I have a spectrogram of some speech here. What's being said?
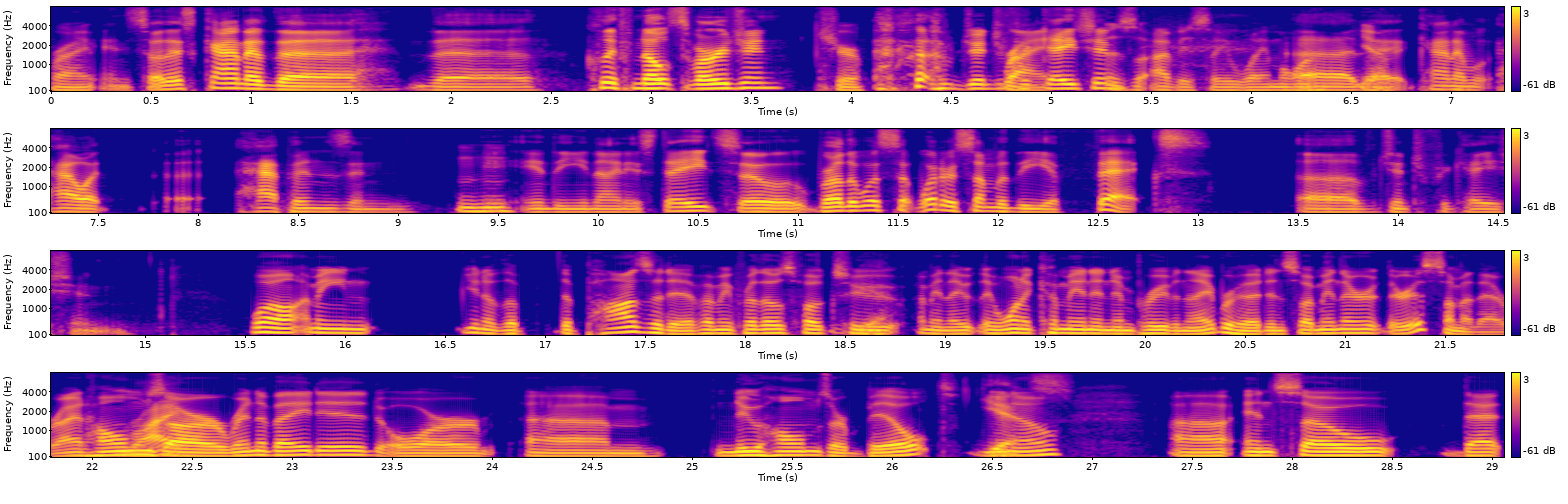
Right. And so that's kind of the the Cliff Notes version Sure. of Right. gentrification. There's obviously way more. uh, that kind of how it uh, happens in Mhm. in the United States. So, brother, what's what are some of the effects of gentrification? Well, I mean, you know the the positive. I mean, for those folks who, Yeah. I mean, they, they want to come in and improve the neighborhood, and so I mean, there there is some of that, right? Homes Right. are renovated or um, new homes are built. Yes. You know, uh, and so that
